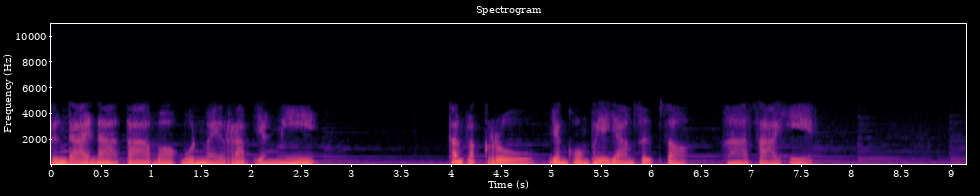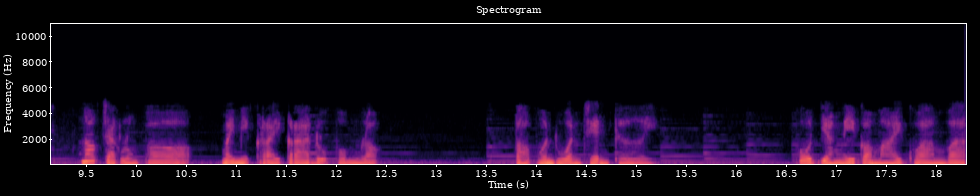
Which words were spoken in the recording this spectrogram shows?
ถึงได้หน้าตาบอกบุญไม่รับอย่างนี้ ท่านพระครูยังคงพยายามสืบสอบ หาสาเหตุ นอกจากหลวงพ่อไม่มีใครกล้าดุผมหรอก ตอบห้วนๆเช่นเคย พูดอย่างนี้ก็หมายความว่า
